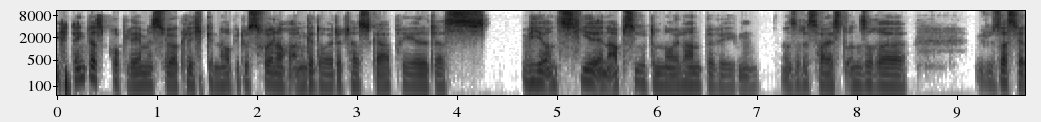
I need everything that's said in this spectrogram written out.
Ich denke, das Problem ist wirklich, genau wie du es vorhin auch angedeutet hast, Gabriel, dass wir uns hier in absolutem Neuland bewegen. Also das heißt, unsere, du sagst ja,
